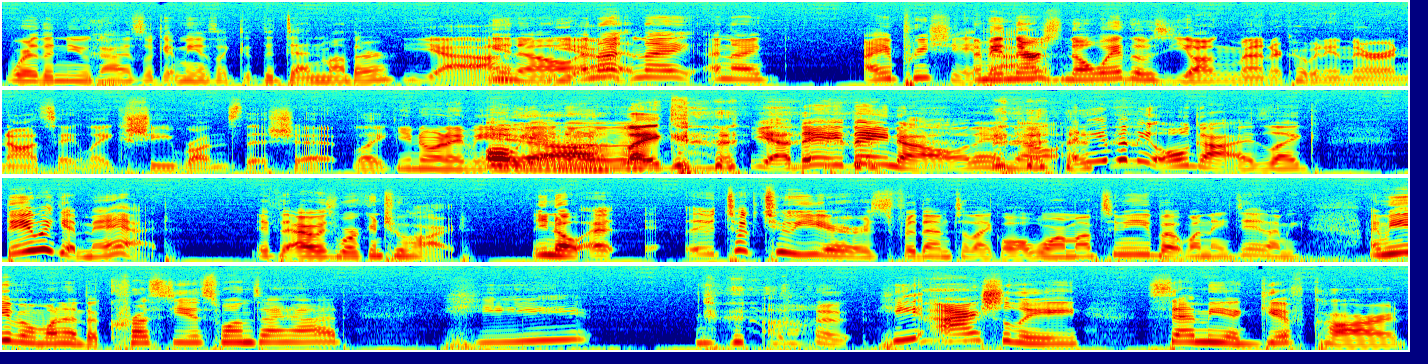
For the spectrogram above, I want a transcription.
where the new guys look at me as like the den mother. Yeah. You know, and I and I and I I appreciate. That. I mean, that. there's no way those young men are coming in there and not saying like she runs this shit. Like, you know what I mean? Oh, yeah, no, no, no. Like, yeah, they they know, they know, and even the old guys like they would get mad if I was working too hard. You know, it, it took two years for them to like all warm up to me, but when they did, I mean, I mean, even one of the crustiest ones I had, he uh, he actually sent me a gift card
